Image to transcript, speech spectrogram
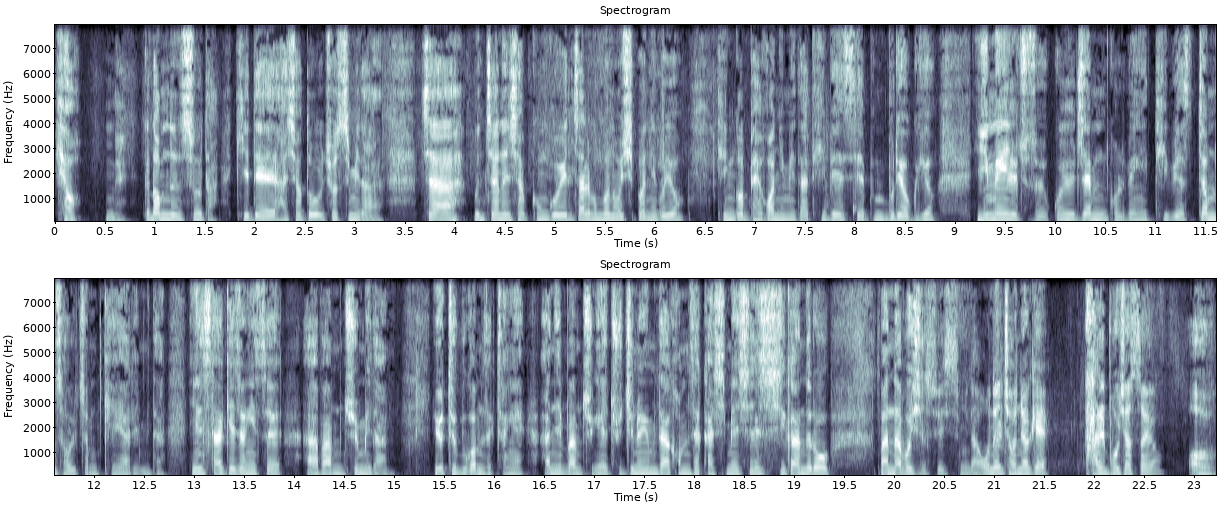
혀. 네, 끝없는 수다 기대하셔도 좋습니다. 자, 문자는 샵 091 짧은 건 50원이고요. 긴 건 100원입니다. TBS 앱은 무료고요. 이메일 주소 꿀잼 골뱅이 tbs.seoul.kr입니다. 인스타 계정 있어요. 아밤주입니다. 유튜브 검색창에 아닌 밤중에 주진우입니다. 검색하시면 실시간으로 만나보실 수 있습니다. 오늘 저녁에 달 보셨어요? 어우,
